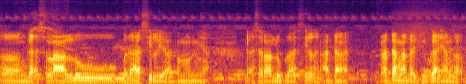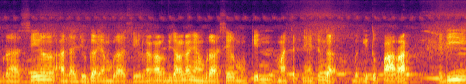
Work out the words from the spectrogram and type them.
nggak selalu berhasil ya teman ya. Nggak selalu berhasil ada kadang ada juga yang nggak berhasil ada juga yang berhasil. Nah kalau misalkan yang berhasil mungkin macetnya itu nggak begitu parah. Jadi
